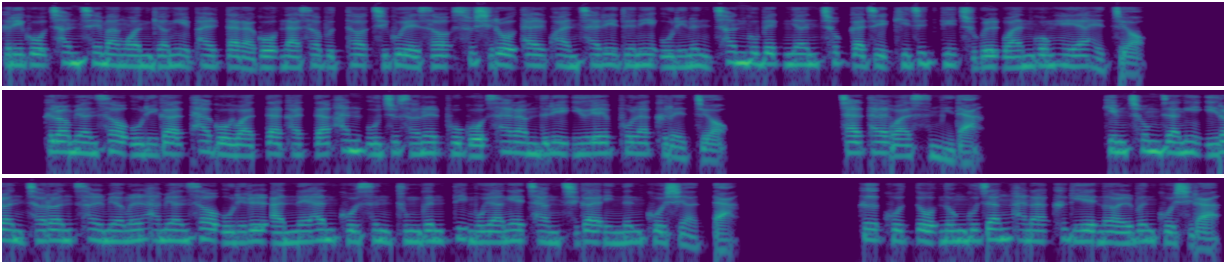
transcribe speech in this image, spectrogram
그리고 천체망원경이 발달하고 나서부터 지구에서 수시로 달 관찰이 되니 우리는 1900년 초까지 기지 기축을 완공해야 했죠. 그러면서 우리가 타고 왔다 갔다 한 우주선을 보고 사람들이 UFO라 그랬죠. 자, 다 왔습니다. 김 총장이 이런저런 설명을 하면서 우리를 안내한 곳은 둥근 띠 모양의 장치가 있는 곳이었다. 그 곳도 농구장 하나 크기의 넓은 곳이라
